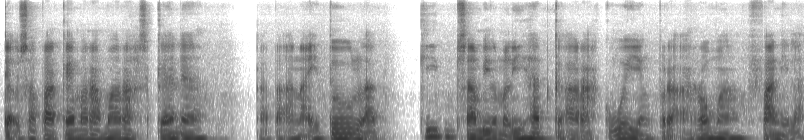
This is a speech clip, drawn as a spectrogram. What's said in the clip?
Tidak usah pakai marah-marah segala, kata anak itu lagi sambil melihat ke arah kue yang beraroma vanila.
